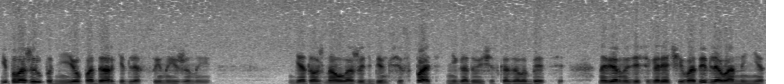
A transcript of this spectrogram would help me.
и положил под нее подарки для сына и жены. «Я должна уложить Бинкси спать», — негодующе сказала Бетси. «Наверное, здесь и горячей воды для ванны нет.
